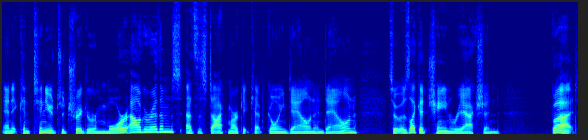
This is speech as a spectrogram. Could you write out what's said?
and it continued to trigger more algorithms as the stock market kept going down and down. So it was like a chain reaction. But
